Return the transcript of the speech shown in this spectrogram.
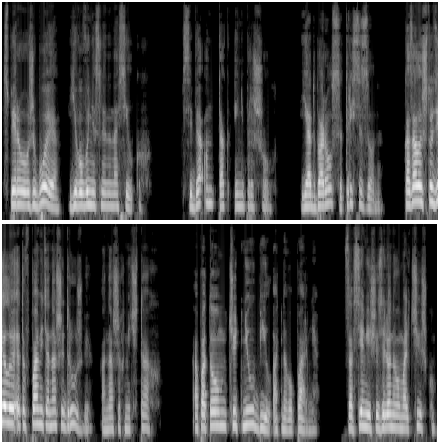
С первого же боя его вынесли на носилках. В себя он так и не пришел. Я отборолся три сезона. Казалось, что делаю это в память о нашей дружбе, о наших мечтах. А потом чуть не убил одного парня, совсем еще зеленого мальчишку,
